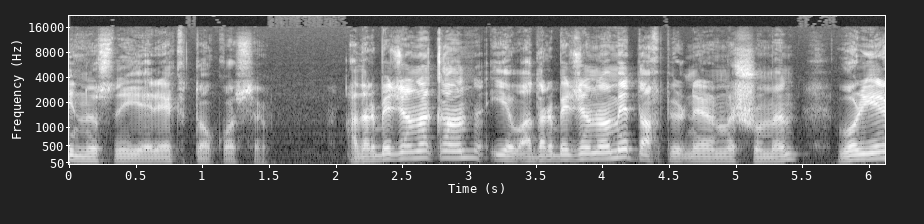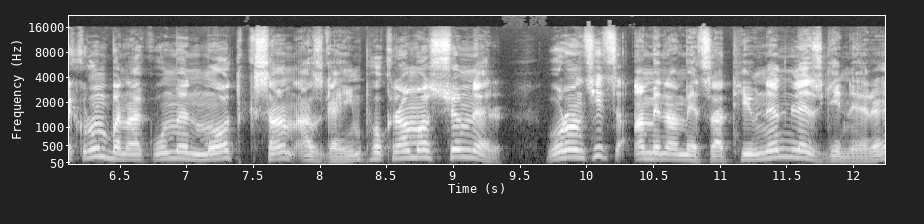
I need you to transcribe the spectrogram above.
93%-ը։ Ադրբեջանական եւ ադրբեջանամետ աղբյուրները նշում են, որ երկրում բնակվում են մոտ 20 ազգային փոքրամասնություններ, որոնցից ամենամեծաթիվն են լեզգիները,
